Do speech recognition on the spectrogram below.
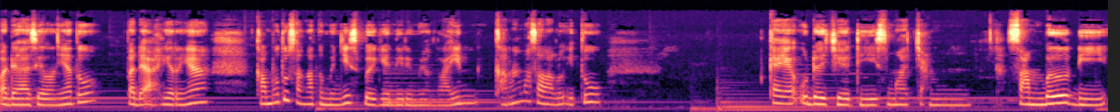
pada hasilnya tuh, pada akhirnya kamu tuh sangat membenci sebagian dirimu yang lain karena masa lalu itu kayak udah jadi semacam sambel di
